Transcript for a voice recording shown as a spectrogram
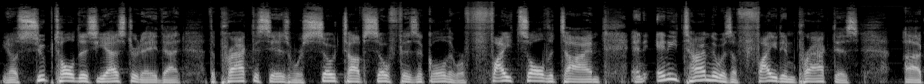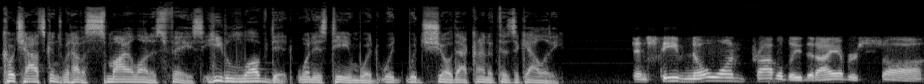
you know, Soup told us yesterday that the practices were so tough, so physical. There were fights all the time. And anytime there was a fight in practice, uh, Coach Haskins would have a smile on his face. He loved it when his team would, would, would show that kind of physicality. And Steve, no one probably that I ever saw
